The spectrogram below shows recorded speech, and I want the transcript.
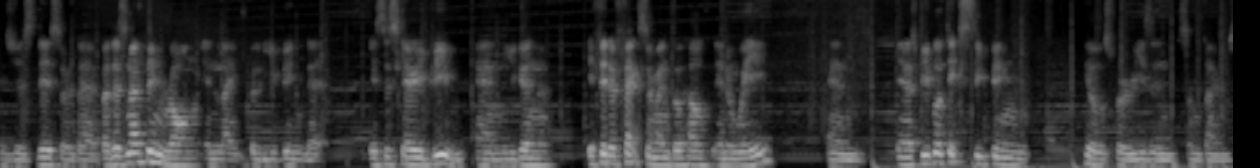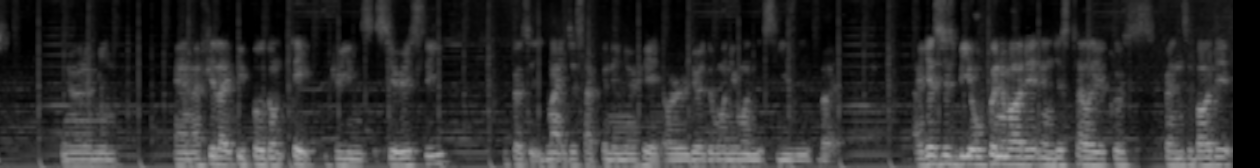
It's just this or that." But there's nothing wrong in like believing that it's a scary dream, and you're gonna, if it affects your mental health in a way, and you know, people take sleeping pills for a reason sometimes. You know what I mean? And I feel like people don't take dreams seriously because it might just happen in your head or you're the only one that sees it. But I guess just be open about it and just tell your close friends about it.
